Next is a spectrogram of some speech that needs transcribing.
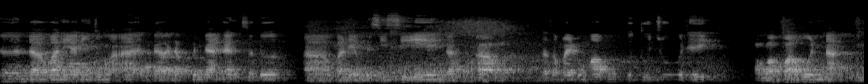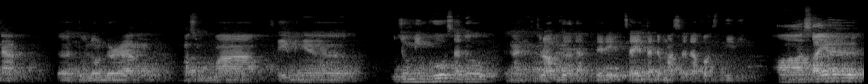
kita dah balik hari Jumaat, dah, dah penat kan selalu uh, balik bersisi dah, um, dah sampai rumah pun pukul tujuh jadi mak bapak pun nak nak uh, tolong orang masuk rumah saya punya hujung minggu selalu dengan keluarga lah jadi saya tak ada masa datang sendiri uh, saya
